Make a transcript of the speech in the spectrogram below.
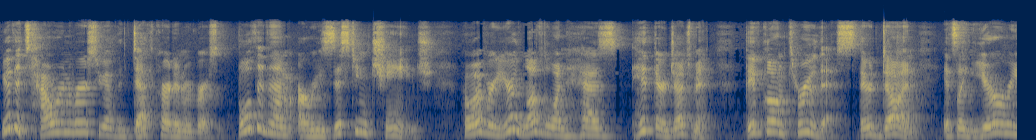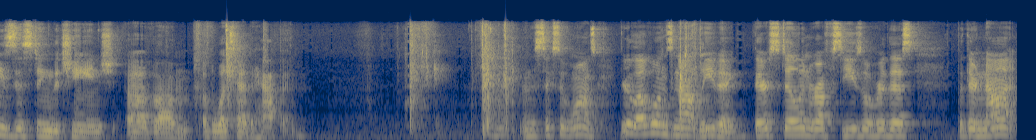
you have the tower in reverse, you have the death card in reverse. Both of them are resisting change. However, your loved one has hit their judgment. They've gone through this. They're done. It's like you're resisting the change of um, of what's had to happen. And the Six of Wands. Your loved one's not leaving. They're still in rough seas over this, but they're not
